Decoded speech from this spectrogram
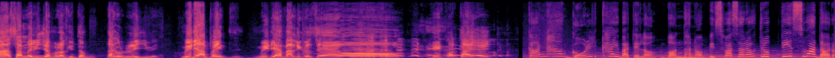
ପାସ୍ ଆମେ ରିଜର୍ଭ ରଖିଥବୁ ତାକୁ ନେଇଯିବେ। मीडिया पे मीडिया मालिक से ओ की कथा ये कान्हा गोल्ड खाइबा तेल बंधन विश्वास तृप्ति स्वादर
